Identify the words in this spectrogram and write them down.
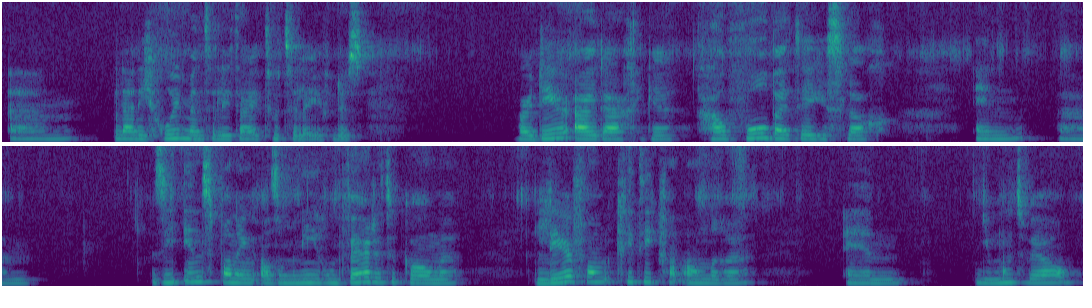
ehm, naar die groeimentaliteit toe te leven. Dus waardeer uitdagingen, hou vol bij tegenslag en ehm, zie inspanning als een manier om verder te komen. Leer van kritiek van anderen. En je moet wel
